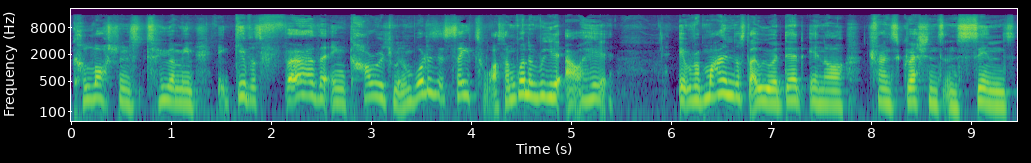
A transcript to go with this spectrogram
Colossians 2, I mean, it gives us further encouragement. And what does it say to us? I'm going to read it out here. It reminds us that we were dead in our transgressions and sins,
